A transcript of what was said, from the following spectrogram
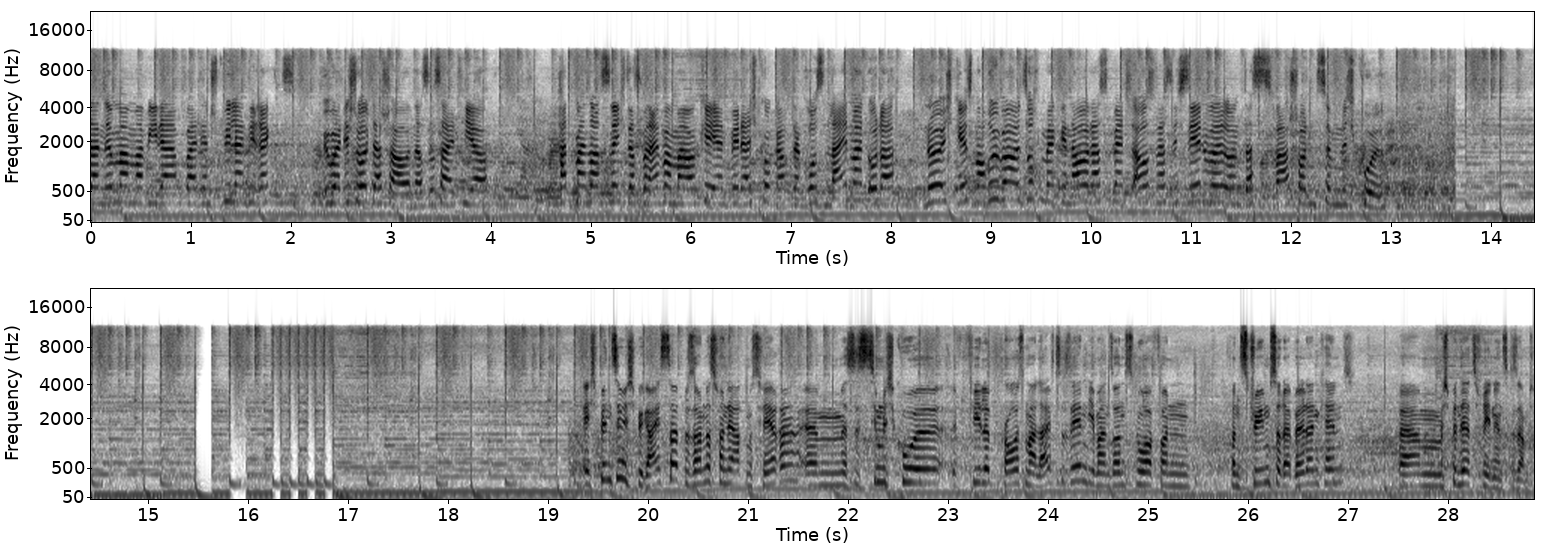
Dann immer mal wieder bei den Spielern direkt über die Schulter schauen. Das ist halt hier, hat man sonst nicht, dass man einfach mal, okay, entweder ich gucke auf der großen Leinwand oder nö, ich gehe es mal rüber und suche mir genau das Match aus, was ich sehen will und das war schon ziemlich cool. Ich bin ziemlich begeistert, besonders von der Atmosphäre. Ähm, es ist ziemlich cool, viele Pros mal live zu sehen, die man sonst nur von, von Streams oder Bildern kennt. Ähm, ich bin sehr zufrieden insgesamt.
